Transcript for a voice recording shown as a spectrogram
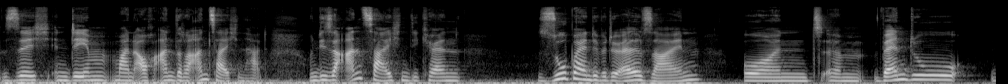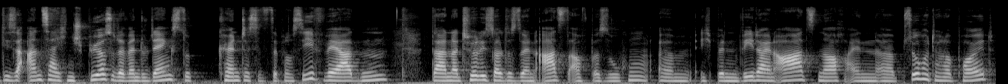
sich, indem man auch andere Anzeichen hat. Und diese Anzeichen, die können super individuell sein. Und ähm, wenn du diese Anzeichen spürst oder wenn du denkst, du könntest jetzt depressiv werden, dann natürlich solltest du einen Arzt aufbesuchen. Ähm, ich bin weder ein Arzt noch ein äh, Psychotherapeut.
